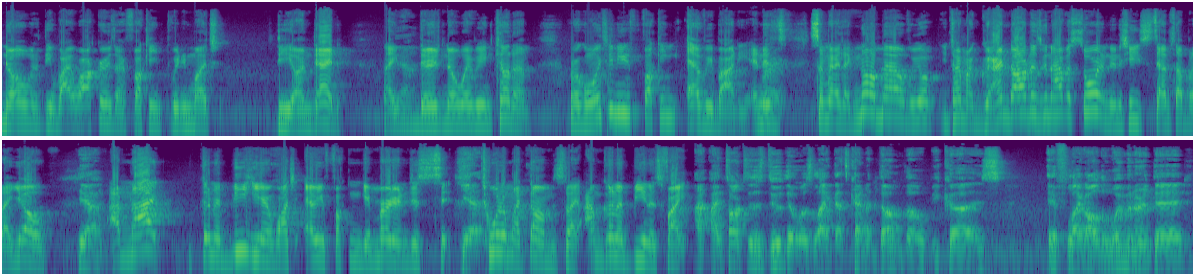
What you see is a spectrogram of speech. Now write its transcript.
knows that the White Walkers are fucking pretty much the undead. Like, Yeah. there's no way we can kill them. We're going to need fucking everybody. And it's Right. some guys like, no man, we don't, you talking my granddaughter's gonna have a sword, and then she steps up like, yo, Yeah, I'm not gonna be here and watch every fucking get murdered and just sit, Yeah. twiddle my thumbs. Like, I'm gonna be in this fight. I, I talked to this dude that was like, "That's kind of dumb though, because if like all the women are dead."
